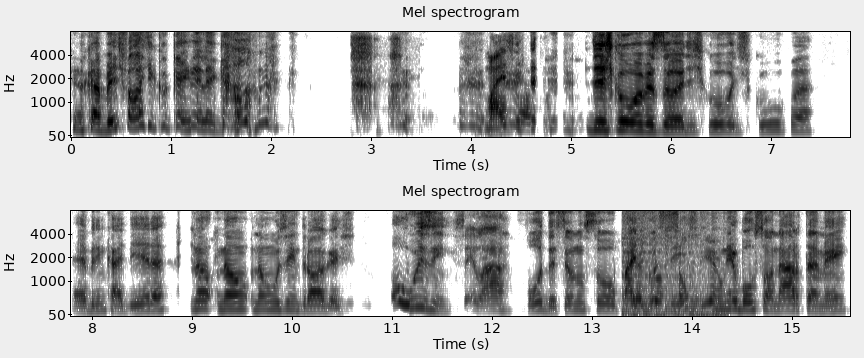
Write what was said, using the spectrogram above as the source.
Eu acabei de falar que cocaína é legal. Mas é. Desculpa, pessoa, desculpa, desculpa. É brincadeira. Não, não, não usem drogas. Ou usem, sei lá, foda-se, eu não sou o pai É de vocês, nem o Bolsonaro também.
